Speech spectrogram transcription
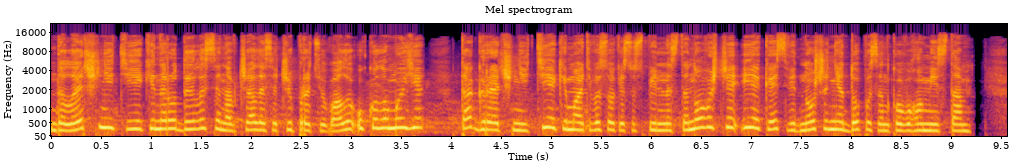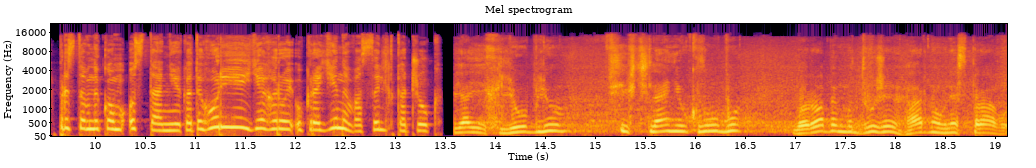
далечні ті, які народилися, навчалися чи працювали у Коломиї, та гречні ті, які мають високе суспільне становище і якесь відношення до писанкового міста. Представником останньої категорії є герой України Василь Ткачук. Я їх люблю, всіх членів клубу, бо робимо дуже гарну вони справу.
